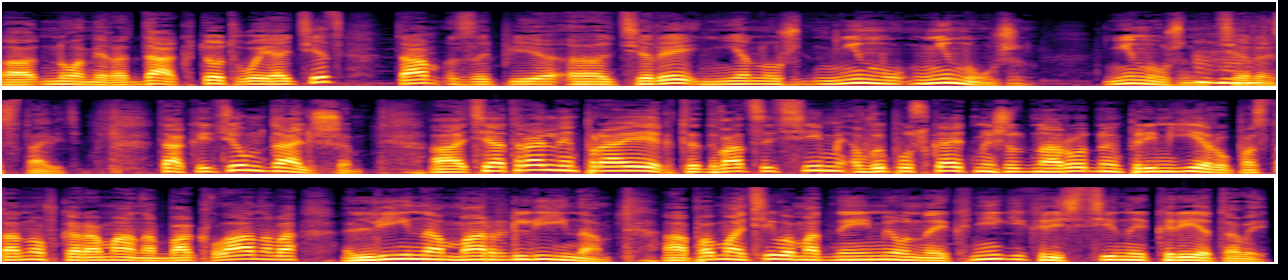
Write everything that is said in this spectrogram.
а, номера. Да, кто твой отец? Там за а, тире не, нуж, не, не нужен. Не нужно угу. тире ставить. Так, идем дальше. А, театральный проект 27 выпускает международную премьеру. Постановка романа Бакланова «Лина Марлина» а, по мотивам одноименной книги Кристины Кретовой.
